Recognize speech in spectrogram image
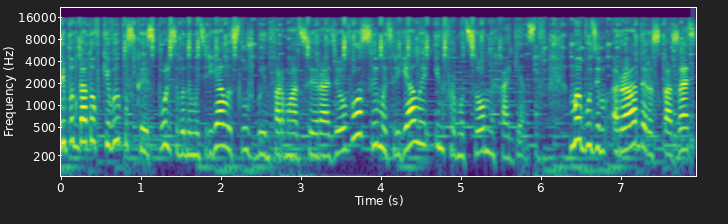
При подготовке выпуска использованы материалы службы информации «Радио ВОЗ» и материалы информационных агентств. Мы будем рады рассказать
